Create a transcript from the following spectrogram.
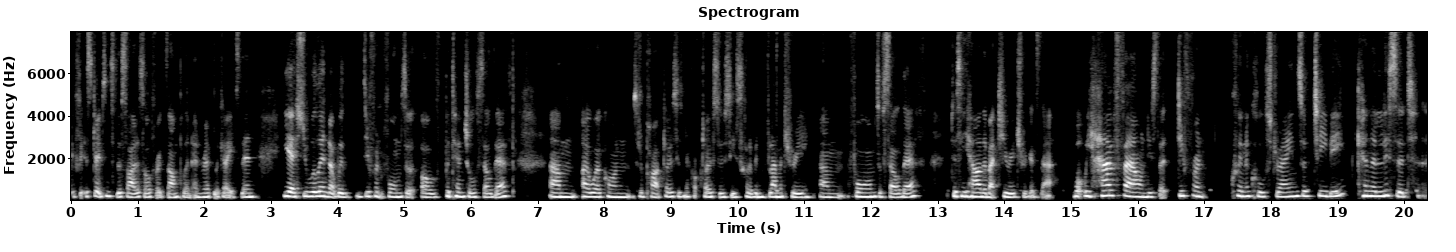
if it escapes into the cytosol for example and, and replicates then yes you will end up with different forms of, of potential cell death um, i work on sort of pyroptosis necroptosis these kind of inflammatory um, forms of cell death to see how the bacteria triggers that. What we have found is that different clinical strains of tb can elicit uh,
